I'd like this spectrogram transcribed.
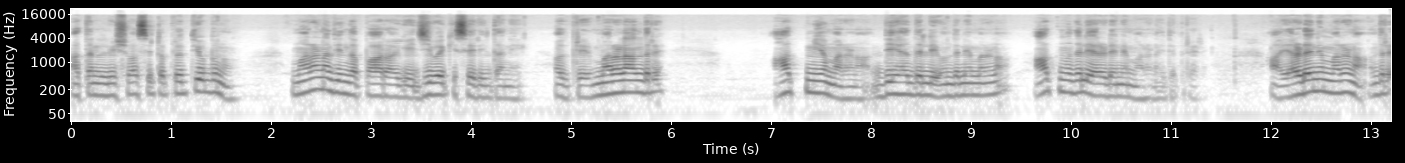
ಆತನಲ್ಲಿ ವಿಶ್ವಾಸಿಟ್ಟ ಪ್ರತಿಯೊಬ್ಬನು ಮರಣದಿಂದ ಪಾರಾಗಿ ಜೀವಕ್ಕೆ ಸೇರಿದ್ದಾನೆ. ಅದು ಪ್ರೇರೆ ಮರಣ ಅಂದರೆ ಆತ್ಮೀಯ ಮರಣ, ದೇಹದಲ್ಲಿ ಒಂದನೇ ಮರಣ, ಆತ್ಮದಲ್ಲಿ ಎರಡನೇ ಮರಣ ಇದೆ ಪ್ರೇರೆ ಆ ಎರಡನೇ ಮರಣ ಅಂದರೆ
